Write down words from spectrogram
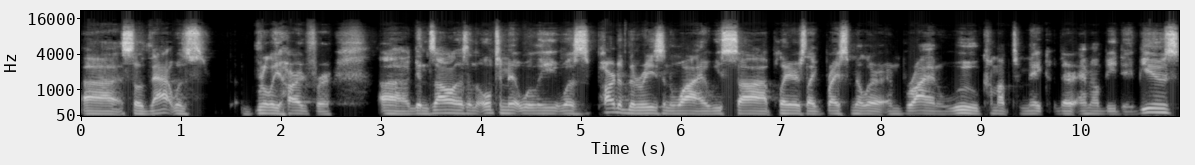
Uh, so that was really hard for uh, Gonzalez, and ultimately was part of the reason why we saw players like Bryce Miller and Bryan Woo come up to make their MLB debuts.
